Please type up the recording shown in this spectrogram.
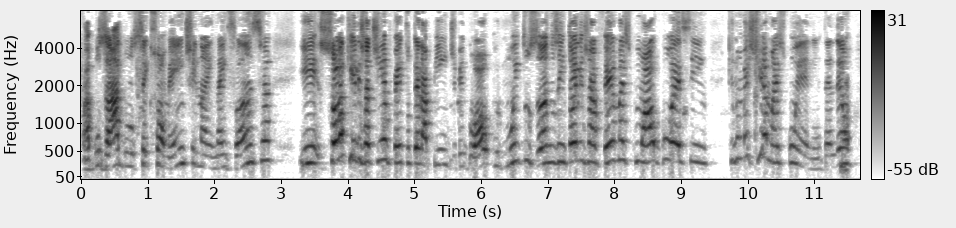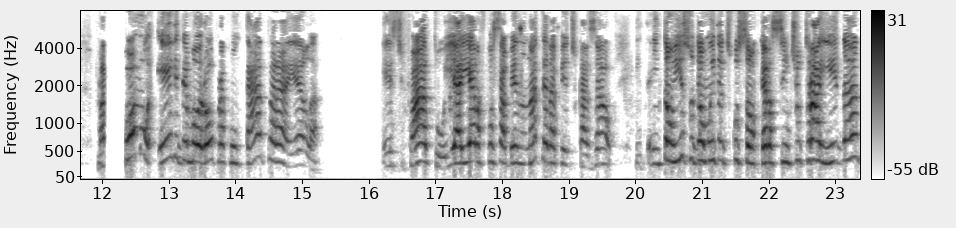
abusado sexualmente na, na infância E só que ele já tinha feito terapia individual por muitos anos, então ele já veio, mas com algo assim que não mexia mais com ele, entendeu? Como ele demorou para contar para ela este fato, e aí ela ficou sabendo na terapia de casal, então isso deu muita discussão, porque ela se sentiu traída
